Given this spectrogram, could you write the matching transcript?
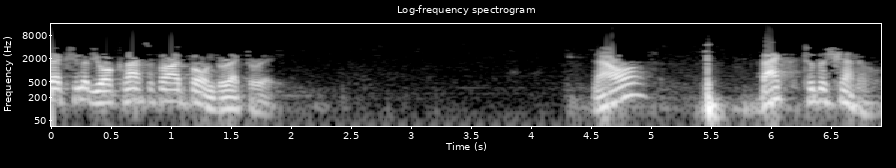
section of your classified phone directory. Now, back to the shadow.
